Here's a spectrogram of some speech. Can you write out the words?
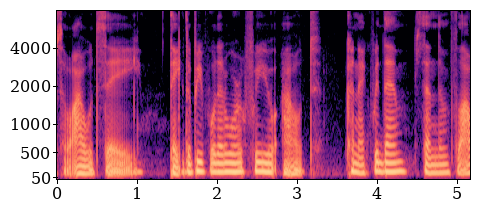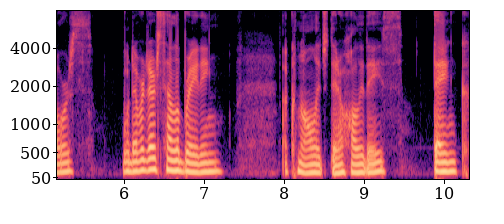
So I would say take the people that work for you out, connect with them, send them flowers, whatever they're celebrating, acknowledge their holidays, thank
